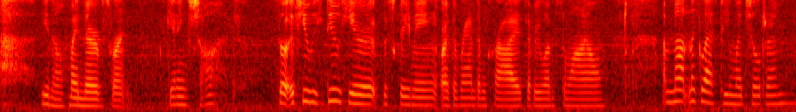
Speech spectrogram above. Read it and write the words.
you know, my nerves weren't getting shot. So if you do hear the screaming or the random cries every once in a while, I'm not neglecting my children.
